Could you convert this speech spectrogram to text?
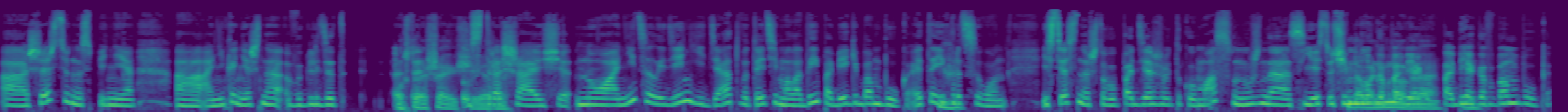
а, шерстью на спине. А, они, конечно, выглядят устрашающие. я бы- устрашающе. Но они целый день едят вот эти молодые побеги бамбука. Это их Мгм. рацион. Естественно, чтобы поддерживать такую массу, нужно съесть очень Довольно много, много, побегов, да. побегов бамбука.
